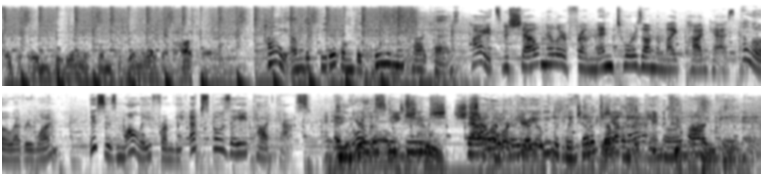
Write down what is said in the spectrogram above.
aka Mr. Gentleman from the Gentleman Like That podcast. Hi, I'm Laquita from the Queen and Me podcast. Hi, it's Michelle Miller from Mentors on the Mic podcast. Hello, everyone. This is Molly from the Expose Podcast. And, And you're, you're listening, listening to to Shower or Karaoke with Angelica Angelica and the and the Coupon Coupon Queen. Queen.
